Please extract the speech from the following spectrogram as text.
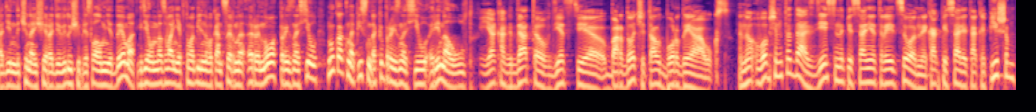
один начинающий радиоведущий прислал мне демо, где он название автомобильного концерна Рено произносил, ну, как написано, так и произносил, Ренаулт. Я когда-то в детстве Бордо читал Борде Аукс. Ну, в общем-то, да, здесь написание традиционное. Как писали, так и пишем.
